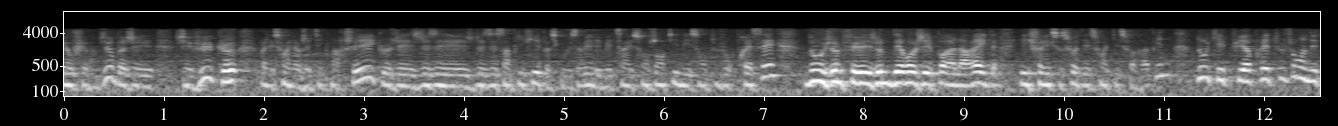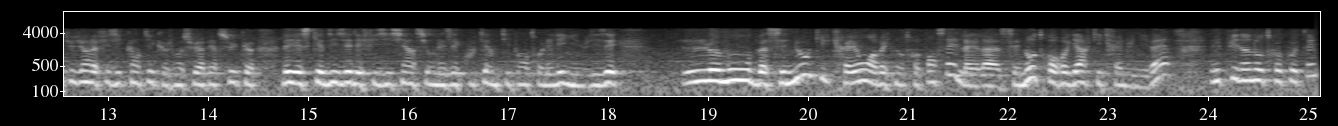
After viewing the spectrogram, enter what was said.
Et au fur et à mesure, bah, j'ai vu que bah, les soins énergétiques marchaient, que je les, ai, simplifiés parce que vous savez, les médecins ils sont gentils mais ils sont toujours pressés. Donc je ne, fais, je ne dérogeais pas à la règle et il fallait que ce soit des soins qui soient rapides. Donc et puis après, toujours en étudiant la physique quantique, je me suis aperçu que les, ce que disaient les physiciens, si on les écoutait un petit peu entre les lignes, ils nous disaient le monde, ben, c'est nous qui le créons avec notre pensée, c'est notre regard qui crée l'univers. Et puis d'un autre côté,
